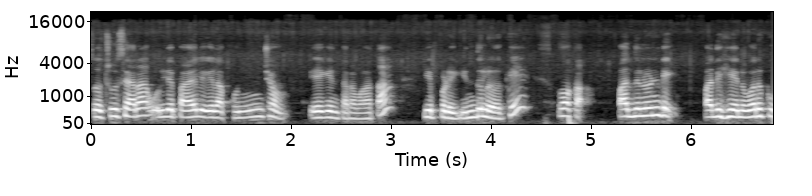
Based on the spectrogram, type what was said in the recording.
సో చూసారా? ఉల్లిపాయలు ఇలా కొంచెం వేగిన తర్వాత ఇప్పుడు ఇందులోకి ఒక పది నుండి పదిహేను వరకు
